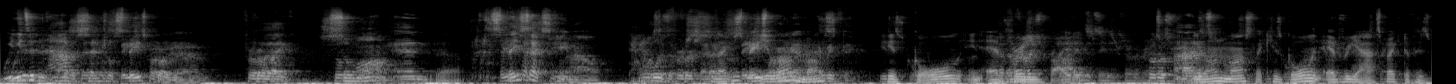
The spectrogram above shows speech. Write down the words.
we didn't have a central space program for like so long. And Yeah. SpaceX came out. That was the first I space Elon program Musk- everything. His goal in every private space program. Elon Musk, like his goal in every aspect of his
